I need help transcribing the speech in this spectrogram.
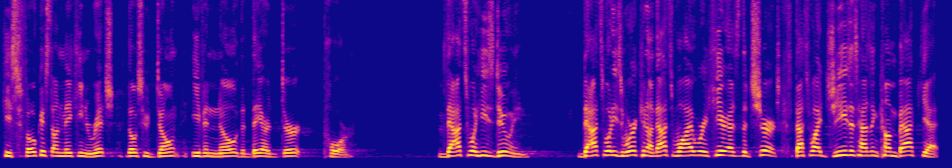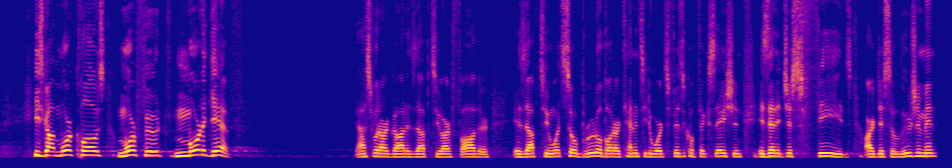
He's focused on making rich those who don't even know that they are dirt poor. That's what he's doing. That's what he's working on. That's why we're here as the church. That's why Jesus hasn't come back yet. He's got more clothes, more food, more to give. That's what our God is up to, our Father is up to. And what's so brutal about our tendency towards physical fixation is that it just feeds our disillusionment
